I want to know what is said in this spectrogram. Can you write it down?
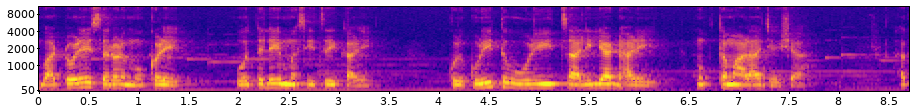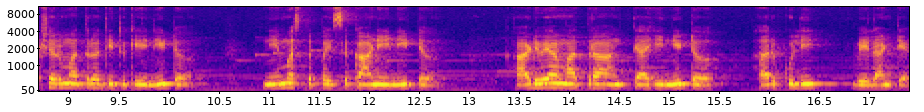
वाटोळे सरळ मोकळे ओतले मसीचे काळे कुळकुळीत ओळी चालिल्या ढाळे मुक्तमाळा जैशा. अक्षर मात्र ती तुके नीट नेमस्त पैस काणे नीट. आडव्या मात्रा त्याही नीट हरकुली वेलांट्या.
